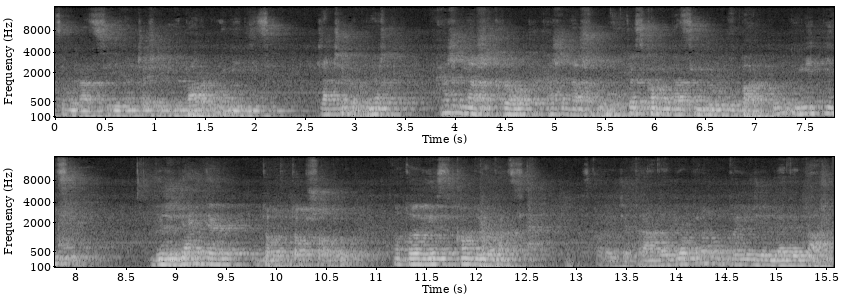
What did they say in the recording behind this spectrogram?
stymulacji jednocześnie i barku i miednicy. Dlaczego? Ponieważ każdy nasz krok, każdy nasz ruch to jest kombinacja ruchów barku i miednicy. Jeżeli ja idę do, do przodu, no to jest kondylowacja. Skoro idzie prawe biodro, no to idzie lewy bark,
